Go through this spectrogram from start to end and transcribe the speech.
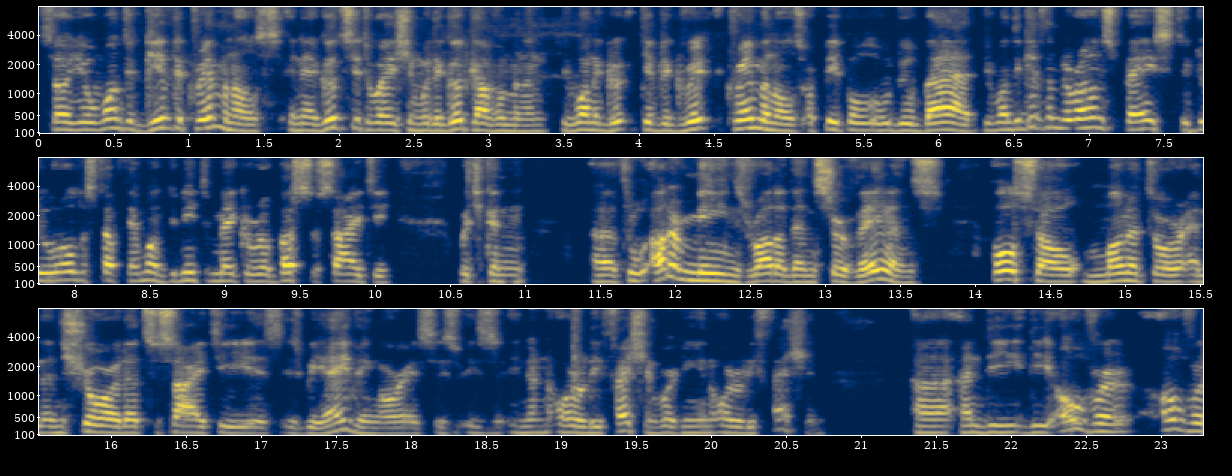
so you want to give the criminals in a good situation with a good government, you want to give the criminals or people who do bad, you want to give them their own space to do all the stuff they want. You need to make a robust society which can, uh, through other means rather than surveillance, also monitor and ensure that society is, is behaving or is, is, is in an orderly fashion, working in orderly fashion. Uh, and the, the over, over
